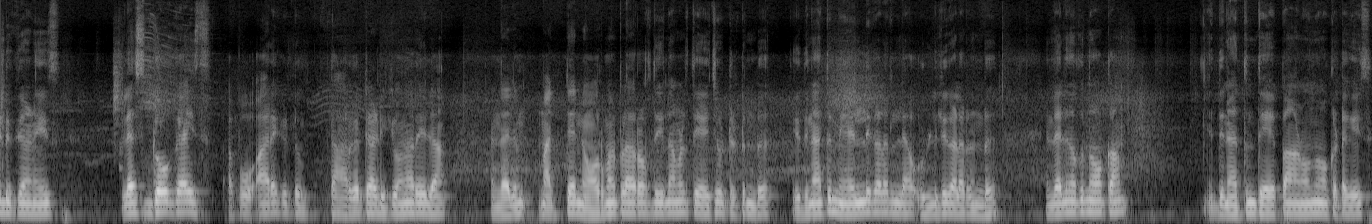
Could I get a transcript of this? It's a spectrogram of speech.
എടുക്കുകയാണ് ഗൈസ് ലെസ് ഗോ ഗൈസ് അപ്പോൾ ആരെ കിട്ടും? ടാർഗറ്റ് അടിക്കുമോ എന്നറിയില്ല എന്തായാലും മറ്റേ നോർമൽ പ്ലെയർ ഓഫ് ദി നമ്മൾ തേച്ച് വിട്ടിട്ടുണ്ട്. ഇതിനകത്ത് മേളിൽ കളറില്ല ഉള്ളിൽ കളറുണ്ട് എന്തായാലും നമുക്ക് നോക്കാം. ഇതിനകത്തും തേപ്പാണോ എന്ന് നോക്കട്ടെ ഗൈസ്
